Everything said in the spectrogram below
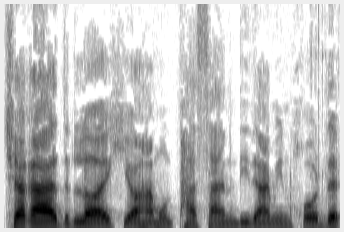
چقدر لایک یا همون پسندیدم این خورده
